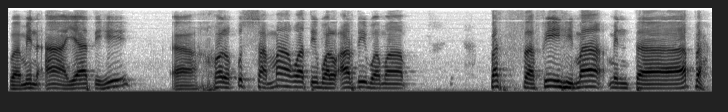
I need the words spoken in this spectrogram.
Wa min ayatihi uh, khalqus samawati wal ardi wa ma bassa fihi ma min tabbah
